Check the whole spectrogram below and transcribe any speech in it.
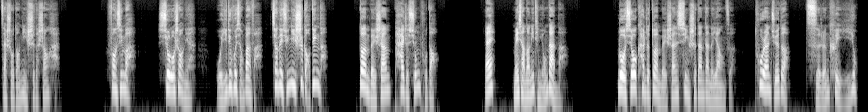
再受到逆尸的伤害。放心吧，修罗少年，我一定会想办法将那群逆尸搞定的。段北山拍着胸脯道。哎，没想到你挺勇敢的。洛修看着段北山信誓旦旦的样子，突然觉得此人可以一用。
